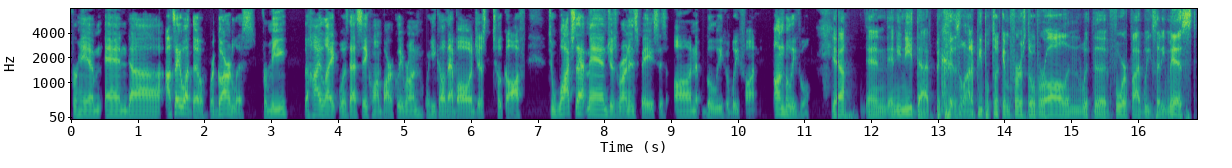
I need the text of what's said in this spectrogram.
for him. And uh, I'll tell you what, though, regardless, for me, the highlight was that Saquon Barkley run where he caught that ball and just took off. To watch that man just run in space is unbelievably fun. Unbelievable. Yeah, and and you need that because a lot of people took him first overall, and with the four or five weeks that he missed,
